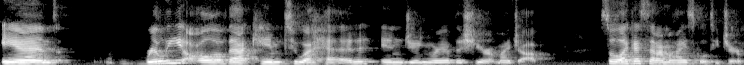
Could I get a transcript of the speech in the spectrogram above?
And really all of that came to a head in January of this year at my job. So, like I said, I'm a high school teacher.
